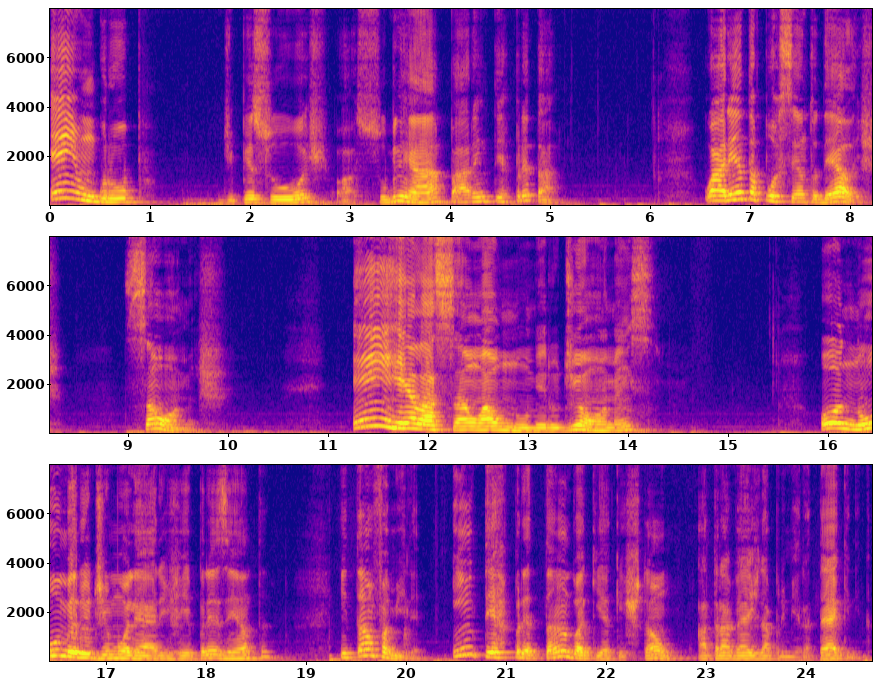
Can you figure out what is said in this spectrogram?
em um grupo de pessoas, ó, sublinhar para interpretar. 40% delas são homens. Em relação ao número de homens, o número de mulheres representa. Então, família, interpretando aqui a questão através da primeira técnica,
